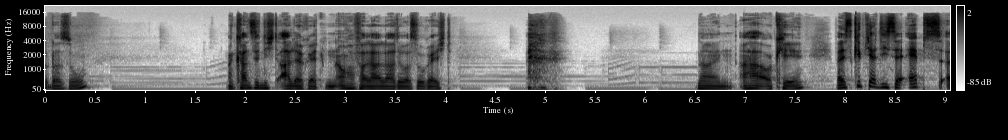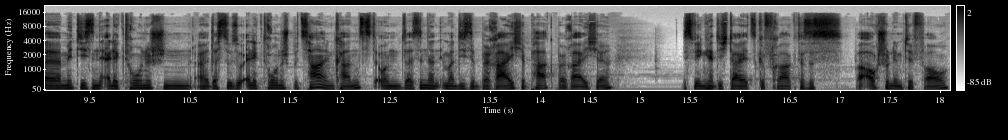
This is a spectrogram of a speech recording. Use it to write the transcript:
oder so? Man kann sie nicht alle retten. Oh, Valhalla, du hast so recht. Nein. Aha, okay. Weil es gibt ja diese Apps äh, mit diesen elektronischen, äh, dass du so elektronisch bezahlen kannst. Und da sind dann immer diese Bereiche, Parkbereiche. Deswegen hätte ich da jetzt gefragt. Das ist, war auch schon im TV.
